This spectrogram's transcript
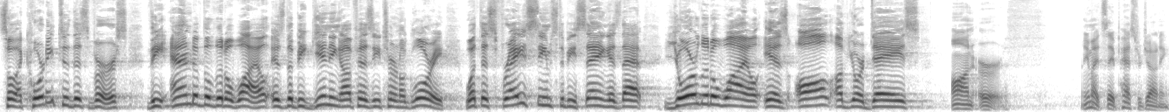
So, according to this verse, the end of the little while is the beginning of his eternal glory. What this phrase seems to be saying is that your little while is all of your days on earth. You might say, Pastor Johnny,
